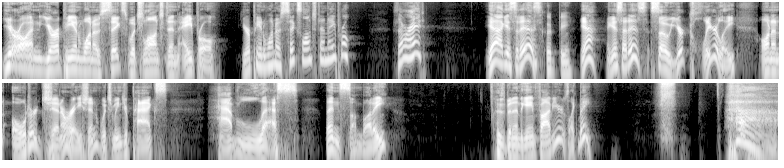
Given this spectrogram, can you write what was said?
You're on European 106, which launched in April. European 106 launched in April? Is that right? Yeah, I guess it is. Could be. Yeah, I guess that is. So you're clearly on an older generation, which means your packs have less than somebody who's been in the game five years, like me. the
